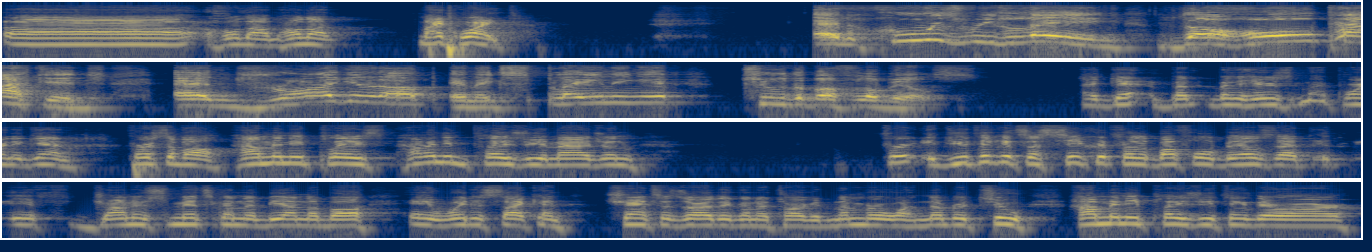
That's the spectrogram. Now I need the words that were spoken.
Uh, hold on. Hold on. Mike White. And who is relaying the whole package and drawing it up and explaining it to the Buffalo Bills? again but but here's my point again first of all how many plays how many plays do you imagine for do you think it's a secret for the buffalo bills that if Jonnu smith's going to be on the ball hey wait a second chances are they're going to target number one number two how many plays do you think there are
